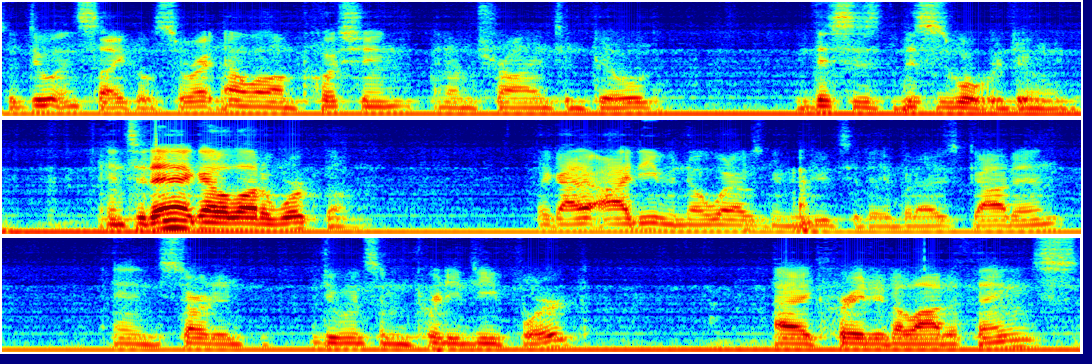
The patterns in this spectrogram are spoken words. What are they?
So do it in cycles. So right now while I'm pushing and I'm trying to build, this is this is what we're doing. And today I got a lot of work done. Like I, I didn't even know what I was gonna do today, but I just got in and started doing some pretty deep work. I created a lot of things.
